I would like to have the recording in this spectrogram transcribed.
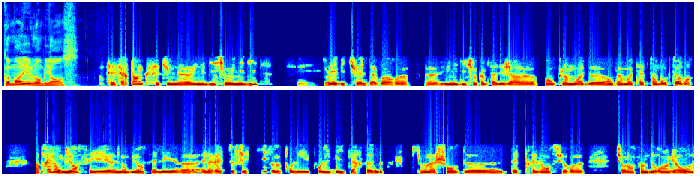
Comment est l'ambiance? C'est certain que c'est une, une, édition inédite. C'est inhabituel d'avoir euh, euh, une édition comme ça déjà en plein mois de, en plein mois de septembre-octobre. Après l'ambiance, l'ambiance, elle est, elle reste festive pour les pour les 1000 personnes qui ont la chance d'être présents sur, euh, sur l'enceinte de Roland Garros.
